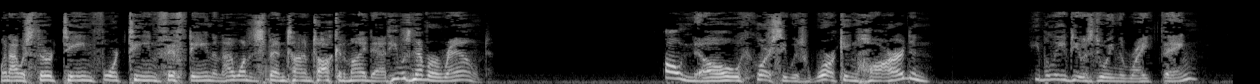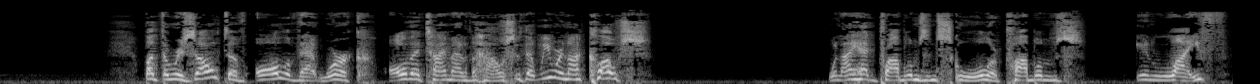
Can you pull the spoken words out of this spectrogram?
When I was 13, 14, 15, and I wanted to spend time talking to my dad, he was never around. Oh, no, of course he was working hard, and he believed he was doing the right thing. But the result of all of that work, all that time out of the house, is that we were not close. When I had problems in school or problems in life,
